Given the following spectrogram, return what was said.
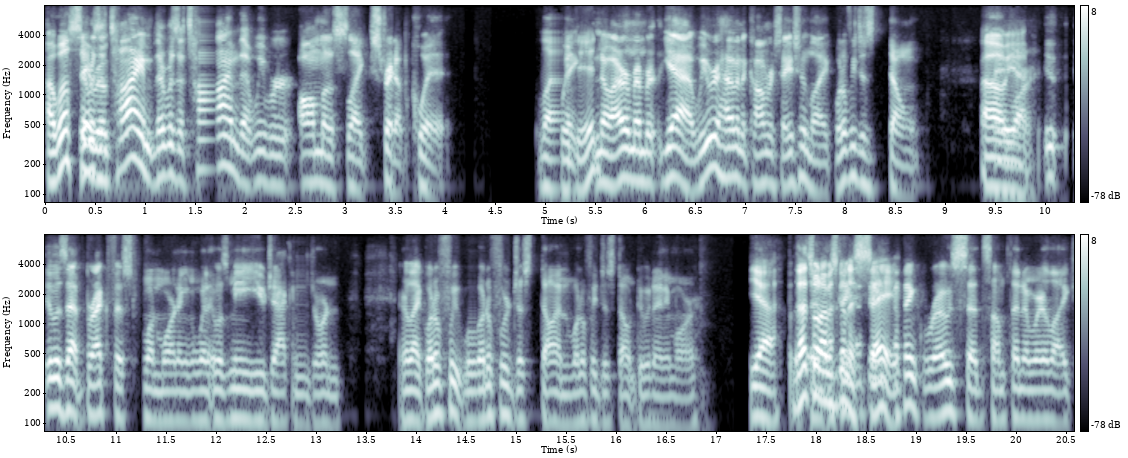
I will say There was real a time there was a time that we were almost like straight up quit. Like did? no, I remember. Yeah, we were having a conversation like, what if we just don't? Oh yeah. It, it was at breakfast one morning when it was me, you, Jack, and Jordan. They're like, what if we what if we're just done? What if we just don't do it anymore? Yeah. but That's what I was think- gonna think- say. I think Rose said something, and we are like,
